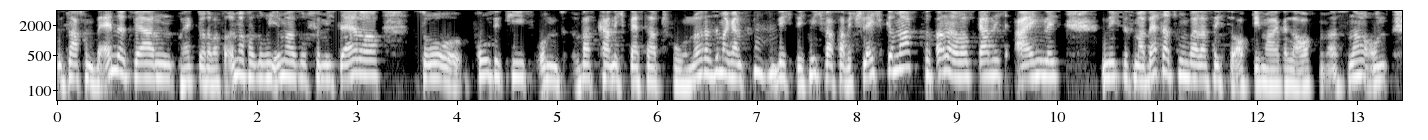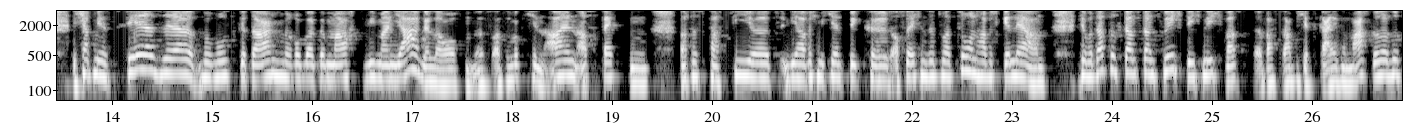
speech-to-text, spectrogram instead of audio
Sachen beendet werden, Projekte oder was auch immer, versuche ich immer so für mich selber so positiv und was kann ich besser tun. Ne? Das ist immer ganz mhm. wichtig. Nicht, was habe ich schlecht gemacht, sondern was kann ich eigentlich nächstes Mal besser tun, weil das nicht so optimal gelaufen ist. Ne? Und ich habe mir sehr, sehr bewusst Gedanken darüber gemacht, wie mein Jahr gelaufen ist. Also wirklich in allen Aspekten. Was ist passiert? Wie habe ich mich entwickelt? Aus welchen Situationen habe ich gelernt? Ich glaube, das ist ganz, ganz wichtig. Nicht, was, was habe ich jetzt geil gemacht oder so,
